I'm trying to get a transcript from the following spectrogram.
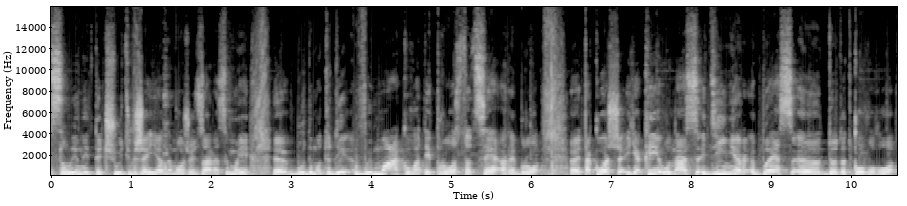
слини течуть вже я не можу. Зараз ми е, будемо туди вимакувати просто це ребро. Е, також який у нас дінер без е, додаткового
